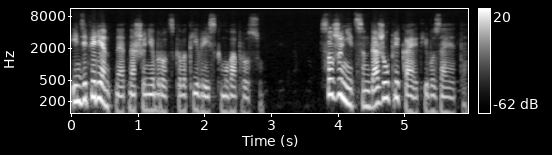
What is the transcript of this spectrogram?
индифферентное отношение Бродского к еврейскому вопросу. Солженицын даже упрекает его за это.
